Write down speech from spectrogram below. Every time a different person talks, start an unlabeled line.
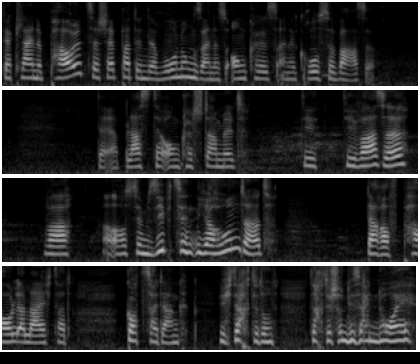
Der kleine Paul zerscheppert in der Wohnung seines Onkels eine große Vase. Der erblasste Onkel stammelt. Die, die Vase war aus dem 17. Jahrhundert. Darauf Paul erleichtert. Gott sei Dank, ich dachte, dachte schon, die sei neu.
